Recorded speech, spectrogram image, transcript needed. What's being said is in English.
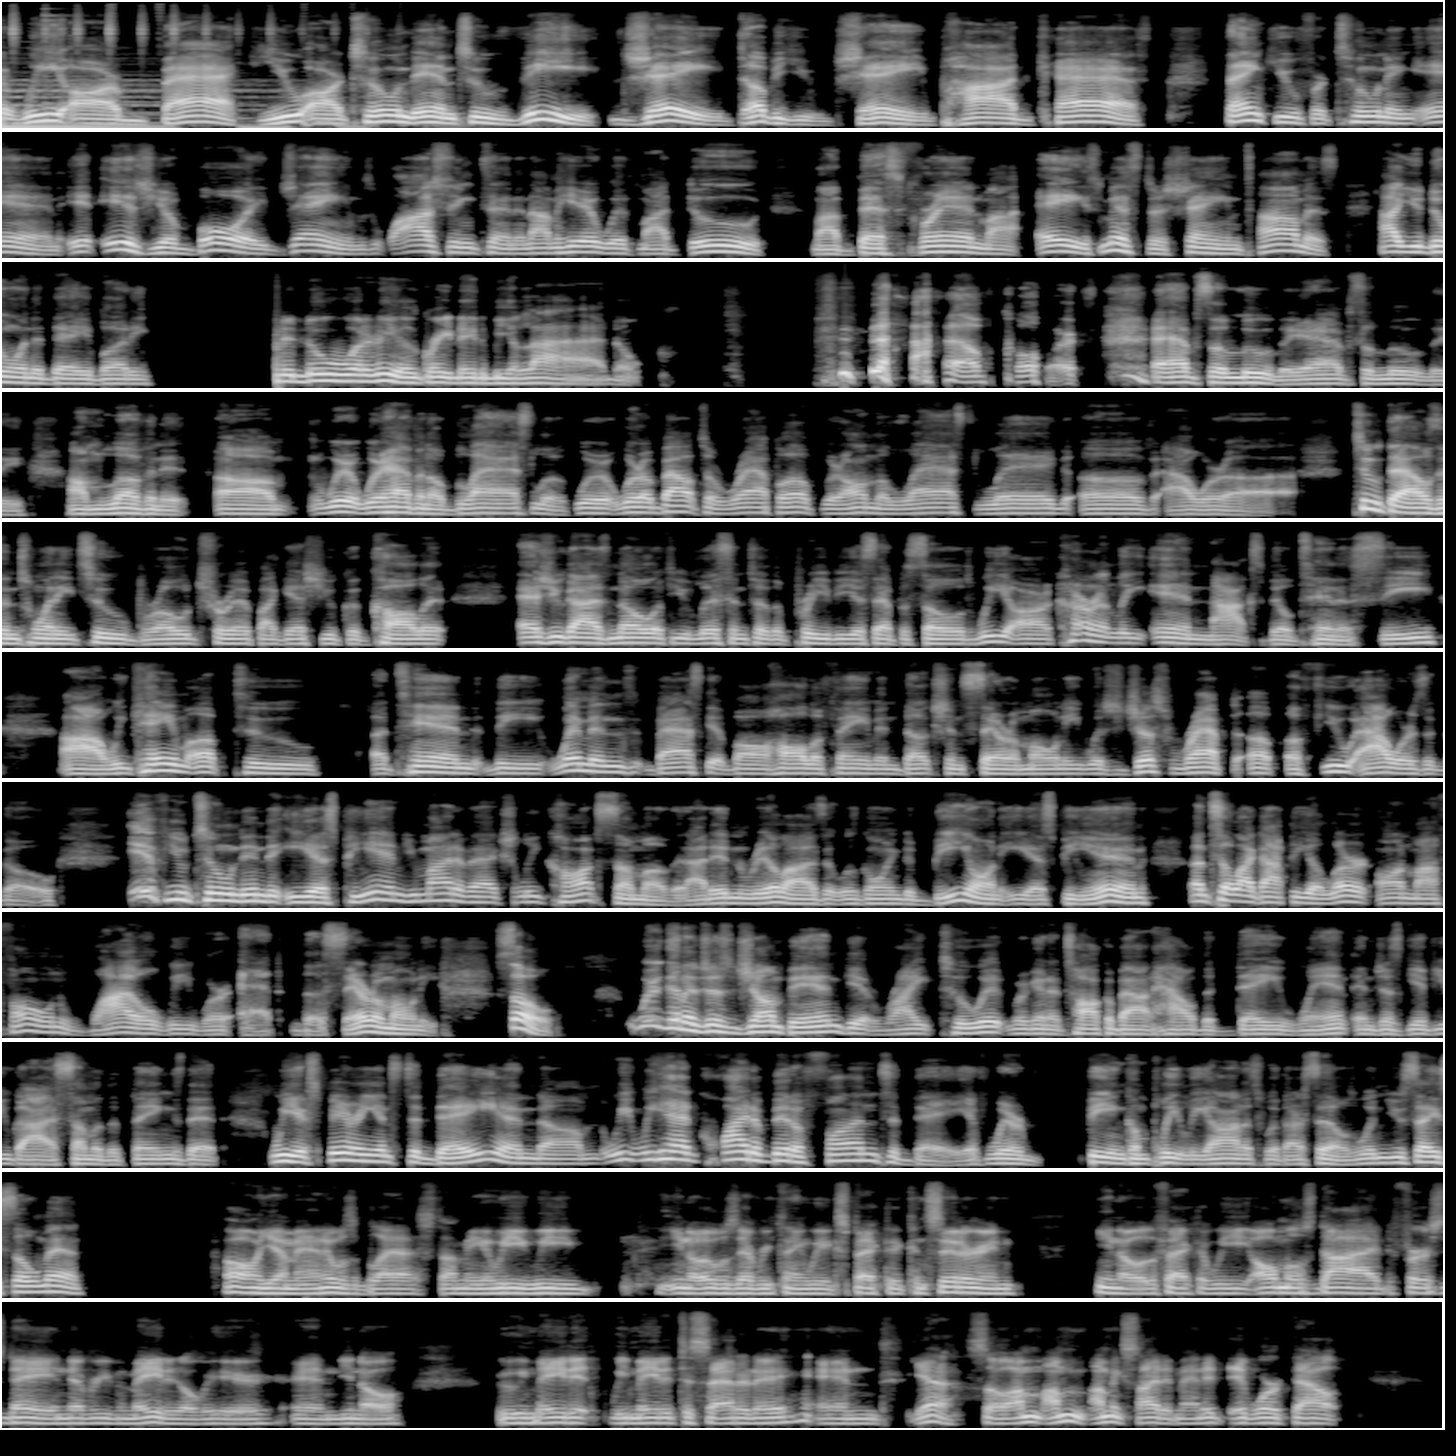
right. We are back. You are tuned in to the JWJ podcast. Thank you for tuning in. It is your boy James Washington, and I'm here with my dude, my best friend, my ace, Mr. Shane Thomas. How you doing today, buddy? To do what it is, great day to be alive, though. of course. Absolutely. Absolutely. I'm loving it. Um, we're we're having a blast. Look, we're we're about to wrap up. We're on the last leg of our uh 2022 bro trip, I guess you could call it. As you guys know, if you listen to the previous episodes, we are currently in Knoxville, Tennessee. Uh, we came up to attend the Women's Basketball Hall of Fame induction ceremony, which just wrapped up a few hours ago. If you tuned into ESPN, you might have actually caught some of it. I didn't realize it was going to be on ESPN until I got the alert on my phone while we were at the ceremony. So, we're going to just jump in, get right to it. We're going to talk about how the day went and just give you guys some of the things that we experienced today. And um, we, we had quite a bit of fun today, if we're being completely honest with ourselves. Wouldn't you say so, man? Oh, yeah, man. It was a blast. I mean, we, we, you know, it was everything we expected, considering, you know, the fact that we almost died the first day and never even made it over here. And, you know, we made it we made it to saturday and yeah so i'm i'm i'm excited man. It, it worked out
